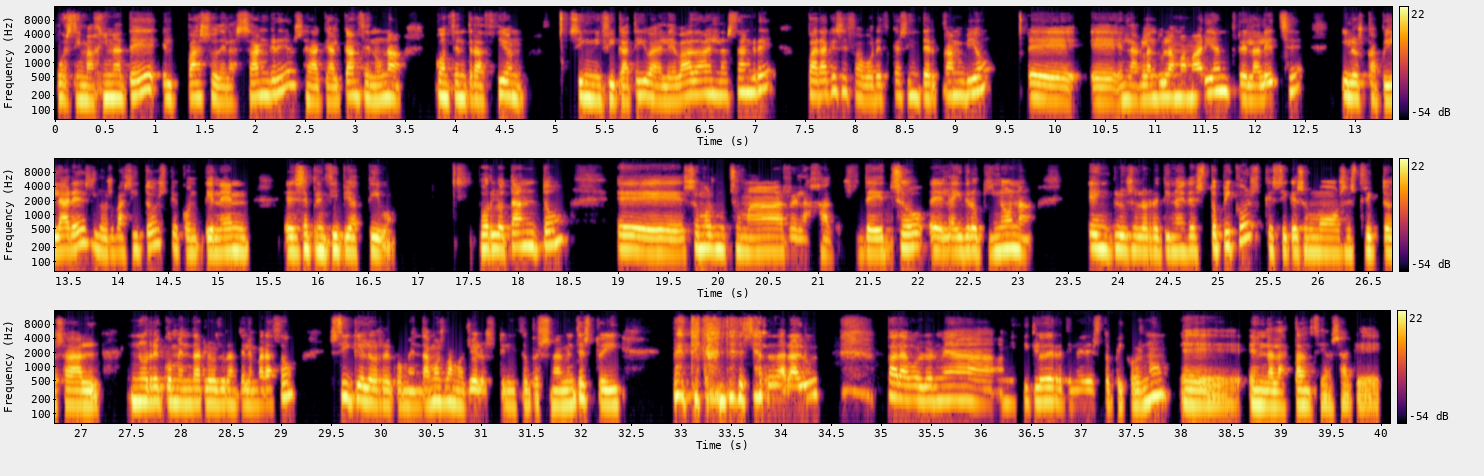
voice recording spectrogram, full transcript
pues imagínate el paso de la sangre, o sea, que alcancen una concentración significativa, elevada en la sangre, para que se favorezca ese intercambio eh, eh, en la glándula mamaria entre la leche y los capilares, los vasitos que contienen ese principio activo. Por lo tanto, eh, somos mucho más relajados. De hecho, la hidroquinona e incluso los retinoides tópicos, que sí que somos estrictos al no recomendarlos durante el embarazo, sí que los recomendamos. Vamos, yo los utilizo personalmente, estoy prácticamente deseando dar a luz para volverme a, mi ciclo de retinoides tópicos, ¿no? Eh, en la lactancia. O sea que,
